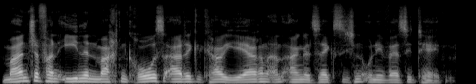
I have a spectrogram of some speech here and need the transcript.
Manche von ihnen machten großartige Karrieren an angelsächsischen Universitäten.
